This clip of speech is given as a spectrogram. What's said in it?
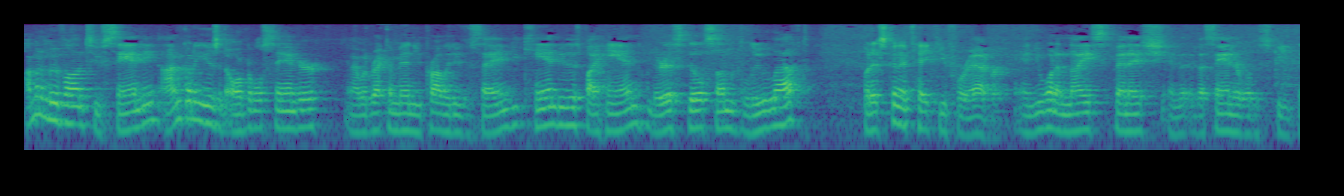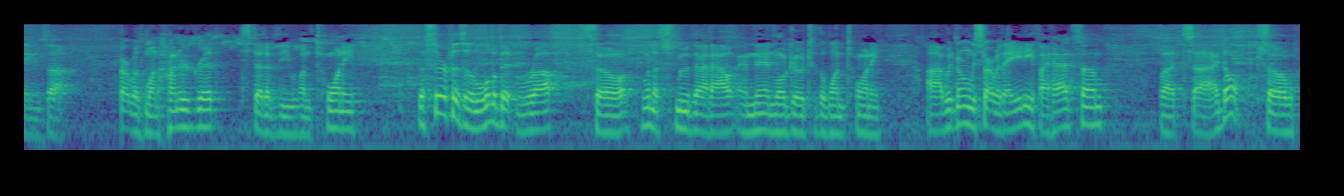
I'm going to move on to sanding. I'm going to use an orbital sander and I would recommend you probably do the same. You can do this by hand. There is still some glue left, but it's going to take you forever. And you want a nice finish and the, the sander will speed things up. Start with 100 grit instead of the 120. The surface is a little bit rough, so I'm going to smooth that out and then we'll go to the 120. Uh, I would normally start with 80 if I had some, but uh, I don't. So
